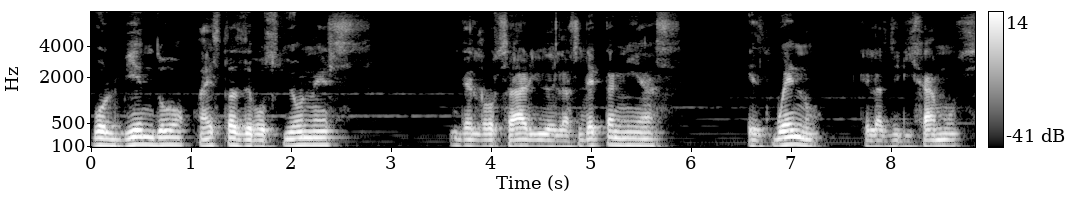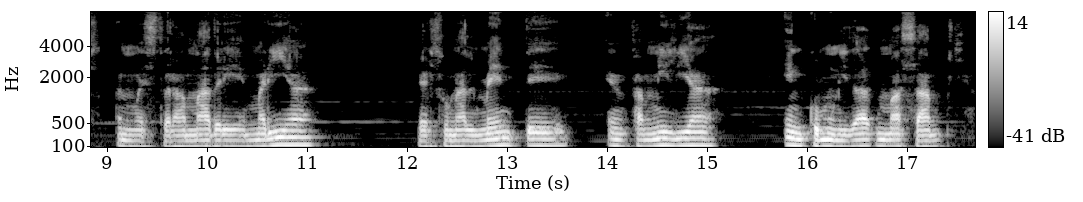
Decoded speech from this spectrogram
volviendo a estas devociones del rosario y de las letanías, es bueno que las dirijamos a nuestra Madre María, personalmente, en familia, en comunidad más amplia.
